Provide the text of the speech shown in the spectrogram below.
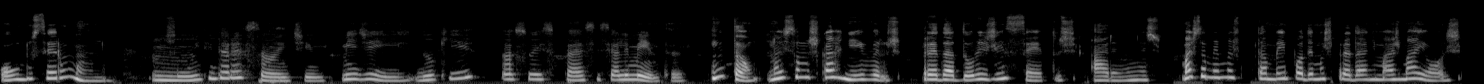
ou do ser humano. Muito interessante. Me diz, do que a sua espécie se alimenta? Então, nós somos carnívoros, predadores de insetos, aranhas, mas também, também podemos predar animais maiores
